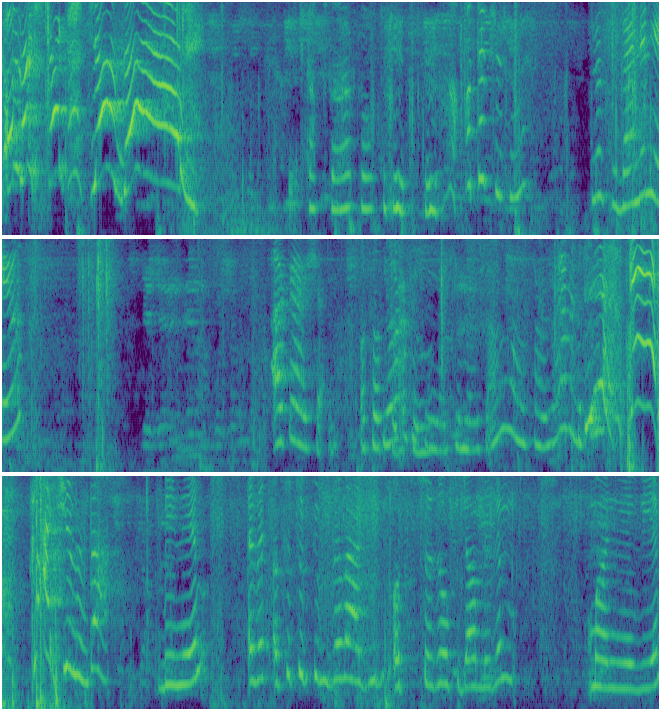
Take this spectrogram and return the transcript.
Arkadaşlar canım. Kitap zarar gördü. Atatürk'ün nasıl? Bende niye yok? Arkadaşlar. Atatürk'ün Ve karşınızda. benim evet Atatürk'ümüze verdiği bir atasözü okuyacağım benim maneviyim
